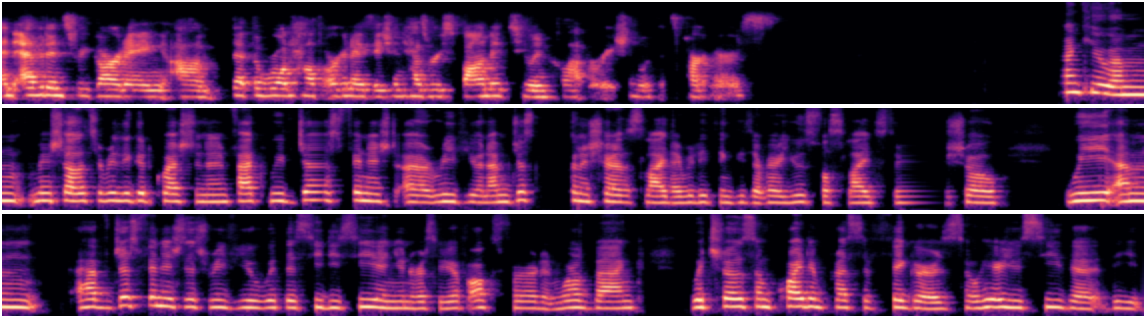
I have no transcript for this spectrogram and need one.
and evidence regarding um, that the World Health Organization has responded to in collaboration with its partners? Thank you, um, Michelle. It's a really good question. And in fact, we've just finished a review and I'm just going to share the slide. I really think these are very useful slides to show. We um, have just finished this review with the CDC and University of Oxford and World Bank, which shows some quite impressive figures. So here you see the, the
